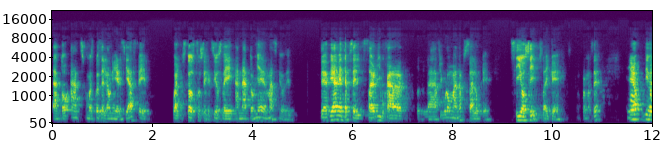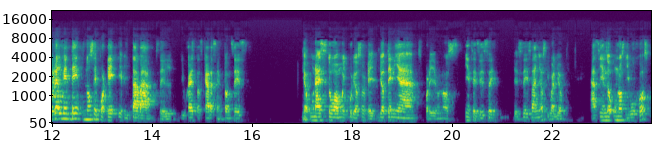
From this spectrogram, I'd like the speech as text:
tanto antes como después de la universidad, de, bueno, todos estos ejercicios de anatomía y demás, yo de, realmente pues el saber dibujar la figura humana pues es algo que sí o sí pues, hay que conocer. Pero digo, realmente no sé por qué evitaba pues, el dibujar estas caras, entonces Yo, una vez estuvo muy curioso que yo tenía por ahí unos 15, 16, 16 años, igual yo, haciendo unos dibujos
